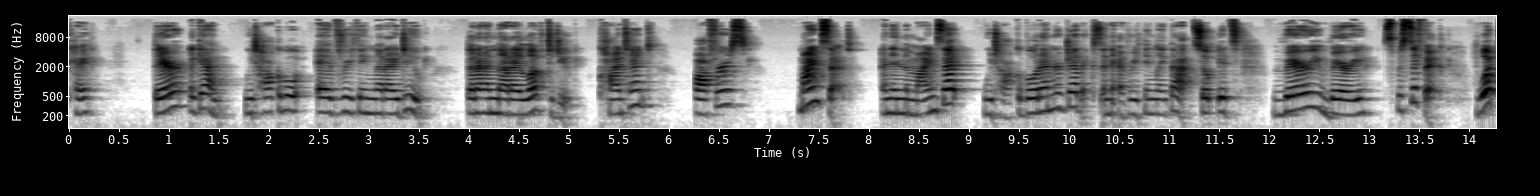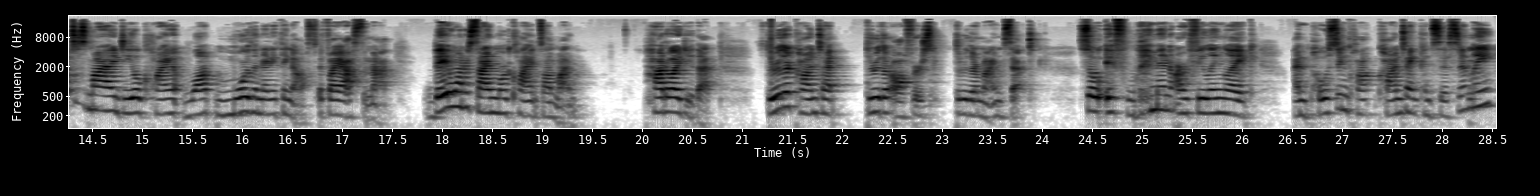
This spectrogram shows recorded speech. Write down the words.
Okay. There again, we talk about everything that I do that and that I love to do content, offers, mindset. And in the mindset, we talk about energetics and everything like that. So, it's very, very specific. What does my ideal client want more than anything else if I ask them that? They want to sign more clients online. How do I do that? Through their content, through their offers, through their mindset. So if women are feeling like I'm posting content consistently,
